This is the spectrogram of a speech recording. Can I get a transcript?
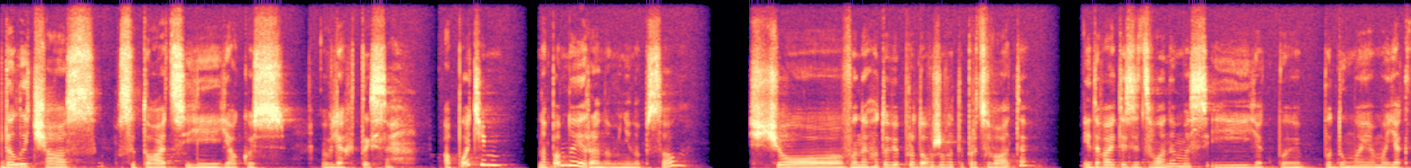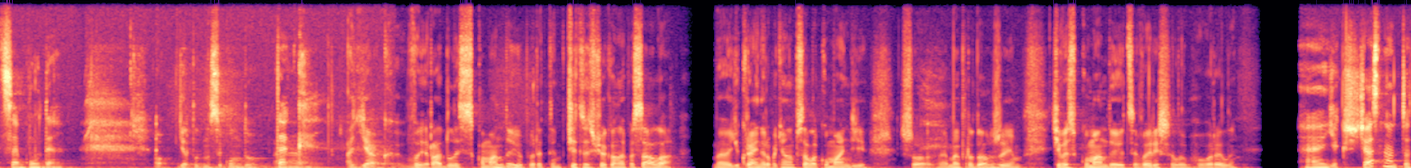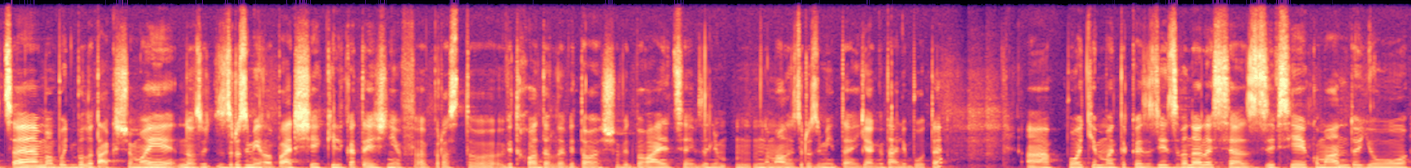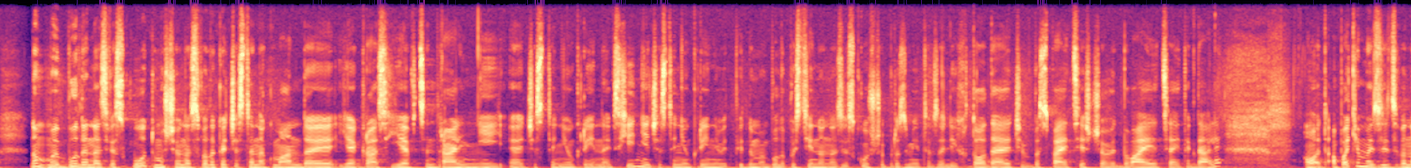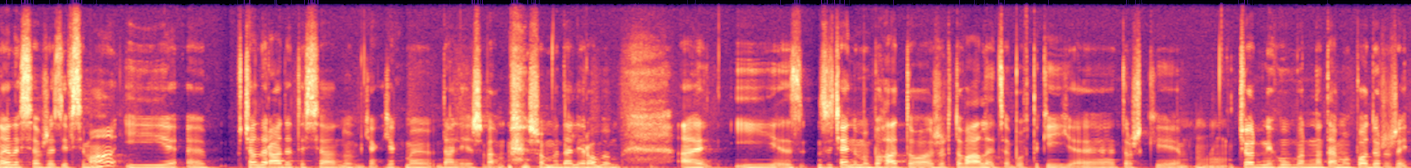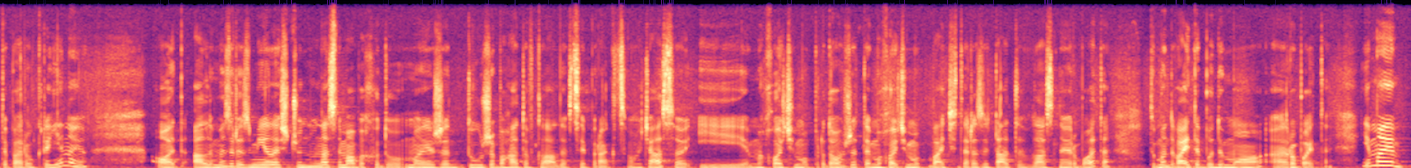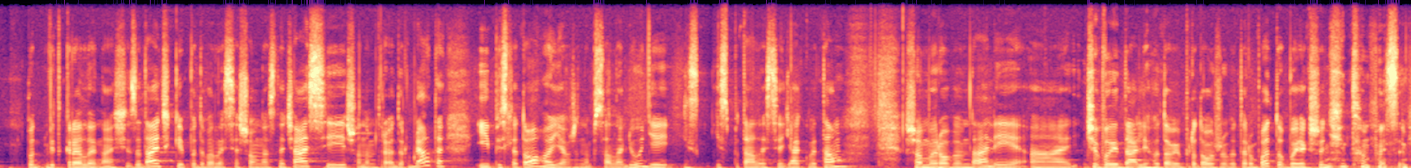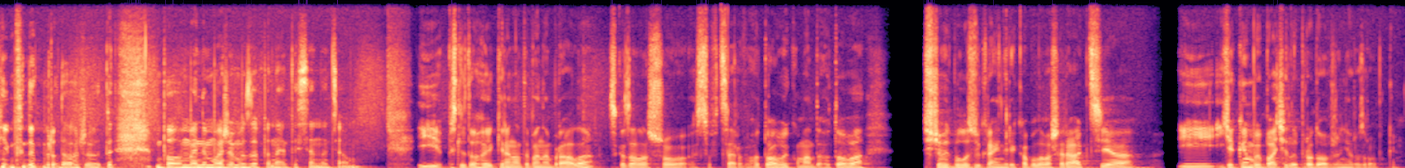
дали час ситуації якось влягтися. А потім, напевно, Ірена мені написала, що вони готові продовжувати працювати. І давайте зідзвонимось і якби подумаємо, як це буде. О, Я тут на секунду. Так. А як ви радились з командою перед тим? Чи це що написала? Ukraїner потім написала команді, що ми продовжуємо. Чи ви з командою це вирішили, обговорили? Е, якщо чесно, то це, мабуть, було так, що ми ну зрозуміло, перші кілька тижнів е, просто відходили від того, що відбувається, і взагалі не мали зрозуміти, як далі бути. А потім ми таки зідзвонилися зі всією командою. Ну, ми були на зв'язку, тому що в нас велика частина команди якраз є в центральній е, частині України в східній частині України. Відповідно, ми були постійно на зв'язку, щоб розуміти взагалі, хто де чи в безпеці, що відбувається, і так далі. От, а потім ми зідзвонилися вже зі всіма і. Е, почали радитися, ну як як ми далі живемо, що ми далі робимо. І звичайно, ми багато жартували. Це був такий е, трошки чорний гумор на тему подорожей тепер Україною. От, але ми зрозуміли, що ну, у нас нема виходу. Ми вже дуже багато вклали в цей проект свого часу, і ми хочемо продовжити. Ми хочемо побачити результати власної роботи. Тому давайте будемо е, робити. І ми відкрили наші задачки, подивилися, що в нас на часі, що нам треба доробляти. І після того я вже написала люди і спиталася, як ви там, що ми робимо далі. Чи ви далі готові продовжувати роботу? Бо якщо ні, то ми самі будемо продовжувати, бо ми не можемо зупинитися на цьому. І після того, як Ірина тебе набрала, сказала, що софтсерв готовий, команда готова. Що відбулося в Україні? Яка була ваша реакція? І яким ви бачили продовження розробки?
